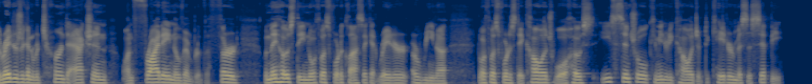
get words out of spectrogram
The Raiders are going to return to action on Friday, November the 3rd, when they host the Northwest Florida Classic at Raider Arena. Northwest Florida State College will host East Central Community College of Decatur, Mississippi.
